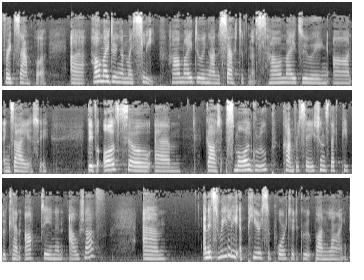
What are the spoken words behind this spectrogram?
for example. Uh, how am I doing on my sleep? How am I doing on assertiveness? How am I doing on anxiety? They've also um, got small group conversations that people can opt in and out of. Um, and it's really a peer-supported group online.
